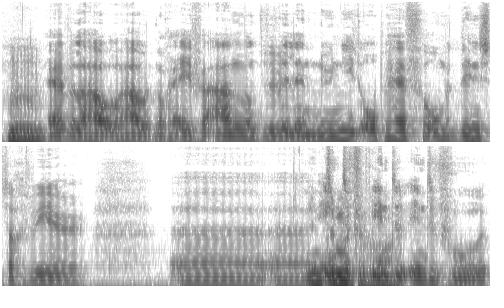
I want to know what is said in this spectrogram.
Mm-hmm. Hè, we houden hou het nog even aan, want we willen nu niet opheffen om het dinsdag weer uh, uh, in, te in, te, in, te, in, te, voeren.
